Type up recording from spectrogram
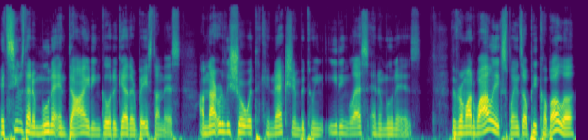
It seems that emunah and dieting go together based on this. I'm not really sure what the connection between eating less and emunah is. The Ramad Wali explains Al Kabbalah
